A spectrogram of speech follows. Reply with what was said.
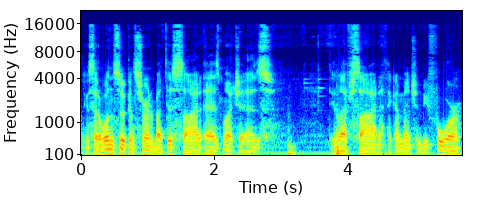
Like I said, I wasn't so concerned about this side as much as the left side. I think I mentioned before.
